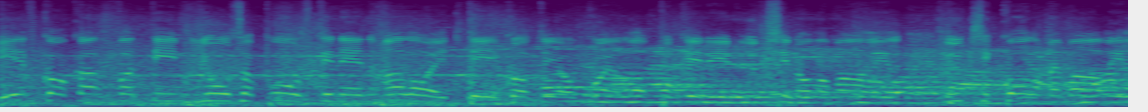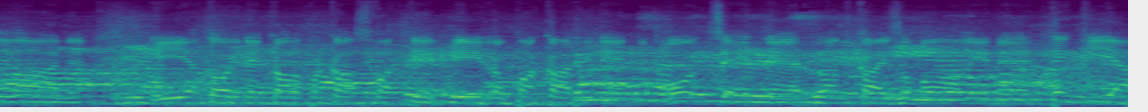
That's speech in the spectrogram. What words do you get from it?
IFK kasvattiin Juuso Puustinen aloitti kotijoukkueen loppukirjan 1-0 maalilla, 1-3 maalillaan. Ja toinen kalpa kasvatti Iiro Pakarinen on sen ratkaisumaalin tekijä.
